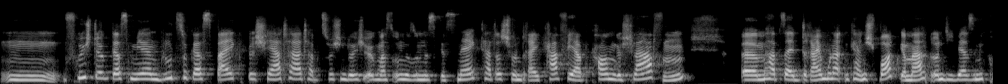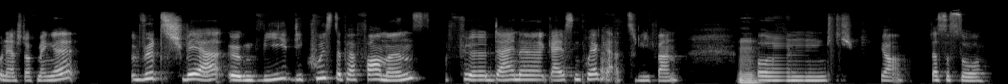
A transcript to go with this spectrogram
ein Frühstück, das mir einen Blutzuckerspike beschert hat, habe zwischendurch irgendwas Ungesundes gesnackt, hatte schon drei Kaffee, habe kaum geschlafen, ähm, habe seit drei Monaten keinen Sport gemacht und diverse Mikronährstoffmängel, wird es schwer, irgendwie die coolste Performance für deine geilsten Projekte abzuliefern. Mhm. Und ja, das ist so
